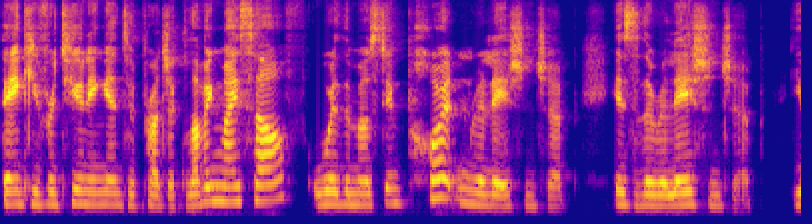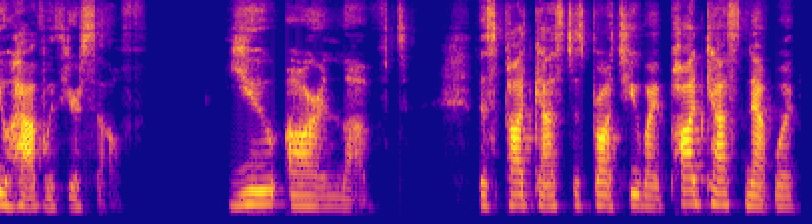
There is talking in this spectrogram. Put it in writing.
Thank you for tuning in to Project Loving Myself, where the most important relationship is the relationship you have with yourself. You are loved. This podcast is brought to you by Podcast Network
